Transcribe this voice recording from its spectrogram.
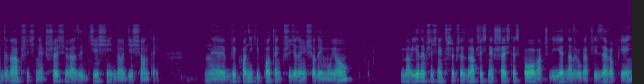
2,6 razy 10 do 10. Wykładniki potęg przy dzieleniu się odejmują i mam 1,3 przez 2,6 to jest połowa, czyli 1 druga, czyli 0,5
